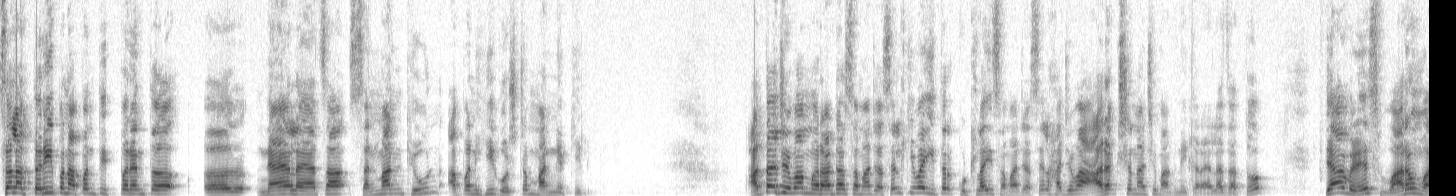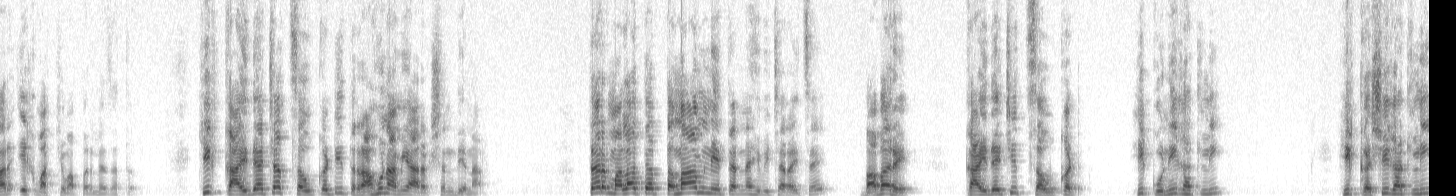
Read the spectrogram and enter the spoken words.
चला तरी पण आपण तिथपर्यंत न्यायालयाचा सन्मान ठेवून आपण ही गोष्ट मान्य केली. आता जेव्हा मराठा समाज असेल किंवा इतर कुठलाही समाज असेल हा जेव्हा आरक्षणाची मागणी करायला जातो त्यावेळेस वारंवार एक वाक्य वापरलं जातं की कायद्याच्या चौकटीत राहून आम्ही आरक्षण देणार. तर मला त्या तमाम नेत्यांना हे विचारायचंय बाबा रे कायद्याची चौकट ही कोणी घातली? ही कशी घातली?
